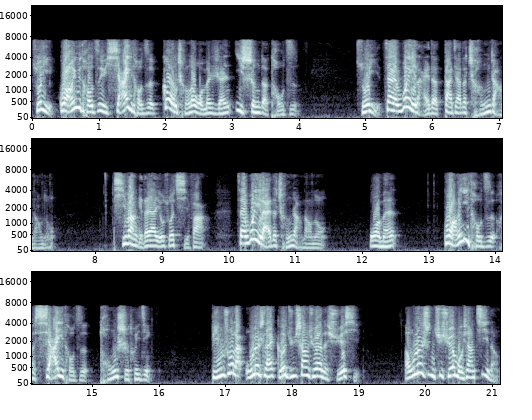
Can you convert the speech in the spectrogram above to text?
所以广义投资与狭义投资构成了我们人一生的投资。所以在未来的大家的成长当中，希望给大家有所启发，在未来的成长当中，我们。广义投资和狭义投资同时推进，比如说来，无论是来格局商学院的学习啊，无论是你去学某项技能，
